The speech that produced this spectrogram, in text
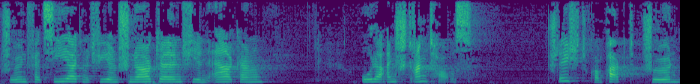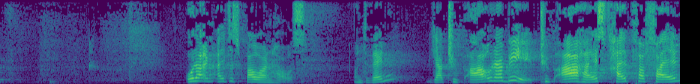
schön verziert mit vielen Schnörkeln, vielen Erkern. Oder ein Strandhaus, schlicht, kompakt, schön. Oder ein altes Bauernhaus. Und wenn, ja Typ A oder B. Typ A heißt halb verfallen,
